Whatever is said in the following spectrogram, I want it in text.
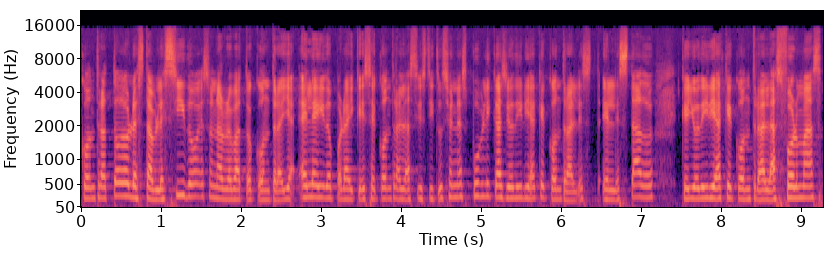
contra todo lo establecido, es un arrebato contra, he leído por ahí que dice contra las instituciones públicas, yo diría que contra el, Estado, que yo diría que contra las formas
